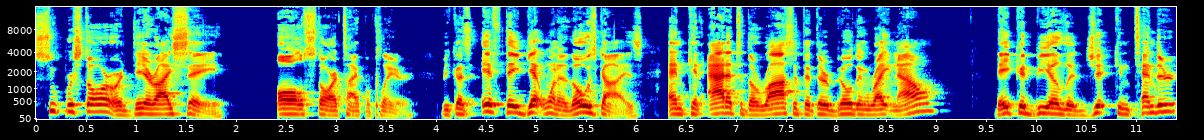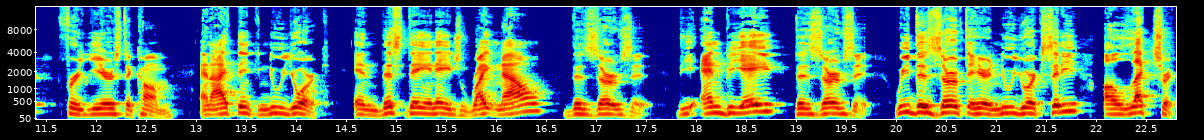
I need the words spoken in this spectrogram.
superstar, or dare I say, all star type of player. Because if they get one of those guys and can add it to the roster that they're building right now, they could be a legit contender for years to come. And I think New York, in this day and age right now, deserves it. The NBA deserves it. We deserve to hear New York City electric,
